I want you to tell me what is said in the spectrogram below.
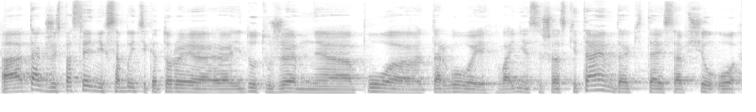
А также из последних событий, которые э, идут уже по торговой войне США с Китаем, да, Китай сообщил о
